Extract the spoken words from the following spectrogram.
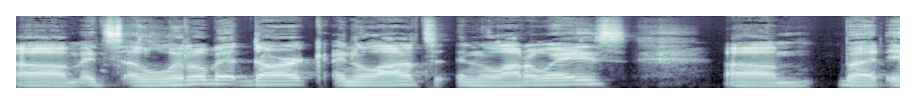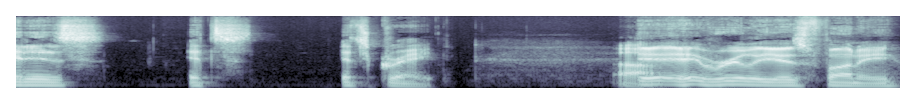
Um, it's a little bit dark in a lot of in a lot of ways, um, but it is it's it's great. Uh, it, it really is funny.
